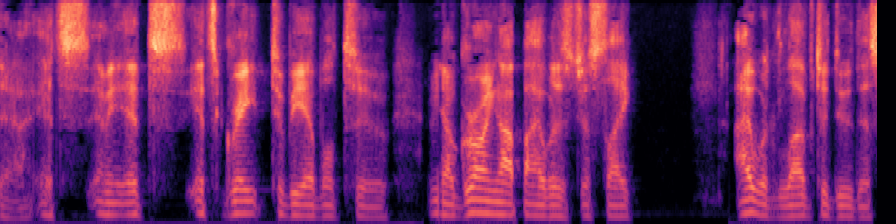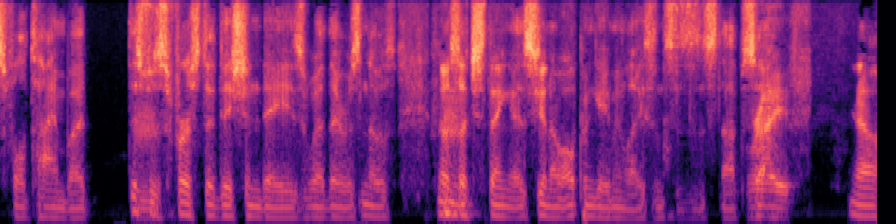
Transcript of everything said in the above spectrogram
yeah it's i mean it's it's great to be able to you know growing up i was just like i would love to do this full time but this Mm. was first edition days where there was no no Hmm. such thing as you know open gaming licenses and stuff so right. you know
